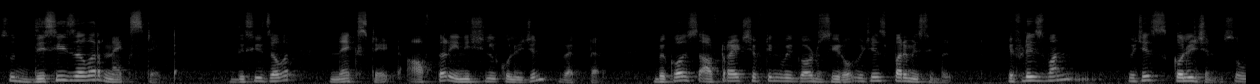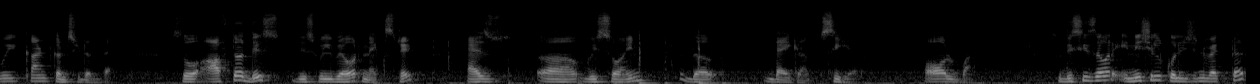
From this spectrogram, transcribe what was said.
So this is our next state. This is our next state after initial collision vector because after right shifting we got 0 which is permissible. If it is 1 which is collision so we can't consider that. So after this this will be our next state as uh, we saw in the diagram see here all 1. So this is our initial collision vector.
